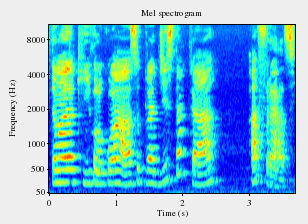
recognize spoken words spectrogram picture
Então, ela aqui colocou a aspa para destacar a frase.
